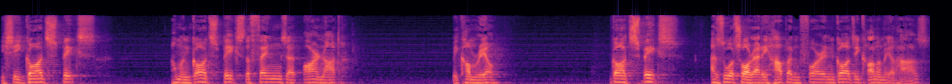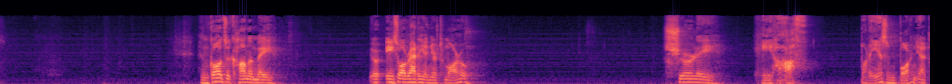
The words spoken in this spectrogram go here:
You see, God speaks, and when God speaks, the things that are not become real. God speaks as though it's already happened, for in God's economy it has. In God's economy, He's already in your tomorrow. Surely he hath, but he isn't born yet.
